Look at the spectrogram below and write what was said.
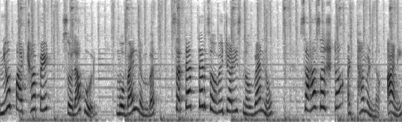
new Pachhapeth Solapur. Mobile number सत्याहत्तर चव्वेचाळीस नव्याण्णव सहासष्ट अठ्ठावन्न आणि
